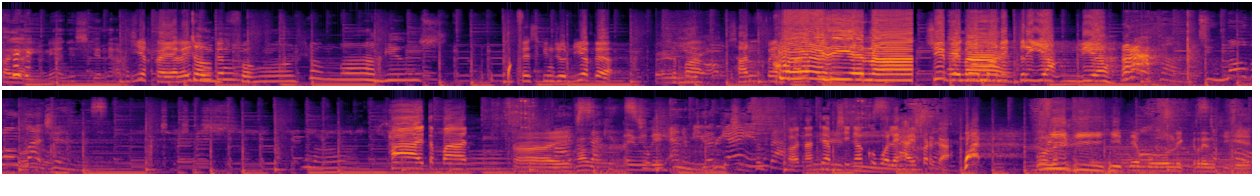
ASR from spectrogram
Kayak ini aja skinnya apa sih? Iya kayak legend kan. Kayak skin zodiak ya. Siapa? Sanper. Siena. Sip itu Emang. mau diteriak dia. Hai teman, Hai. Hai, Willy. battle. nanti abis ini aku boleh hyper gak? Widih, hitnya boleh keren sih guys.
